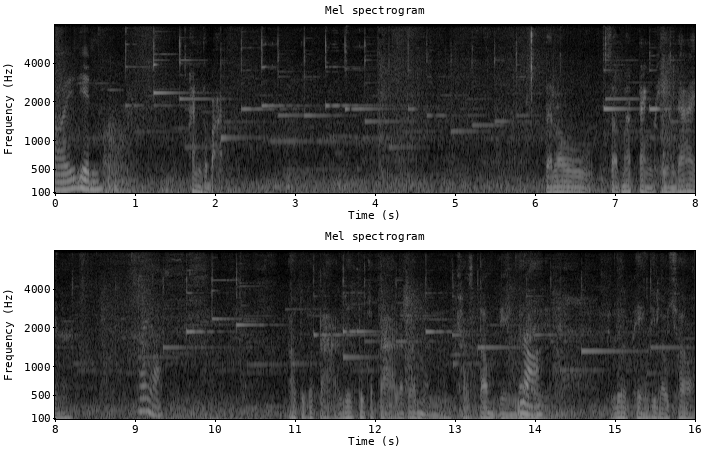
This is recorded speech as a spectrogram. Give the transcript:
ร้อยเยนพันกว่าบาท แต่เราสามารถแต่งเพลงได้นะ ใช่เหรอ เอาตุ๊กตาเลือกตุ๊กตาแล้วก็เหมือนคัสตอมเองหรได้อ เลือกเพลงที่เราชอบ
